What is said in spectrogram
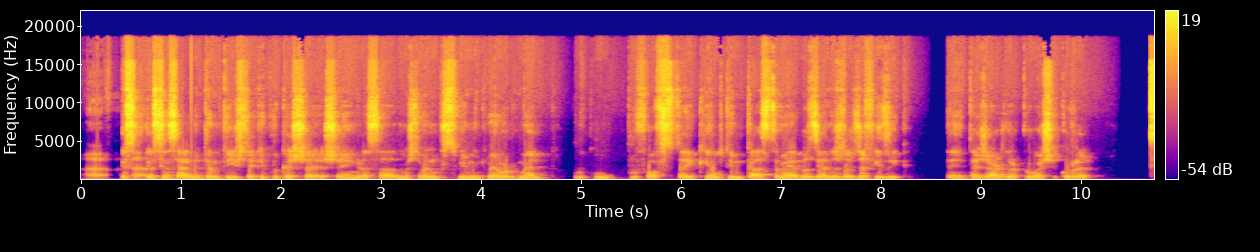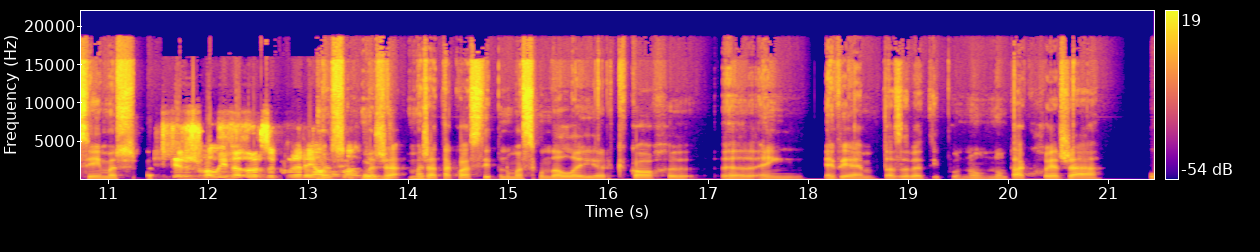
a, Eu, a- eu sinceramente eu meti isto aqui porque achei, achei engraçado, mas também não percebi muito bem o argumento, porque o Proof of Stake, em último caso, também é baseado nas leis da física. Tem, tem já hardware por baixo a correr. sim, mas, Ter os validadores a correrem em mas, algum lado. mas já, mas já está quase tipo numa segunda layer que corre eh, em EVM, estás a ver? Tipo, não, não está a correr já o,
